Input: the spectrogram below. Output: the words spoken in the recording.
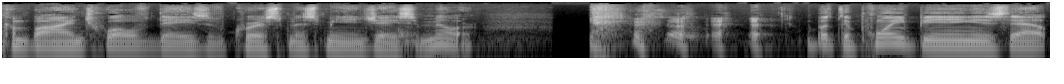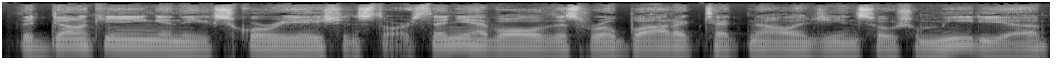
combined 12 days of Christmas, me and Jason Miller. but the point being is that the dunking and the excoriation starts. Then you have all of this robotic technology and social media,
